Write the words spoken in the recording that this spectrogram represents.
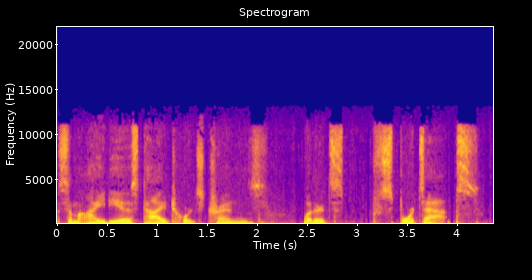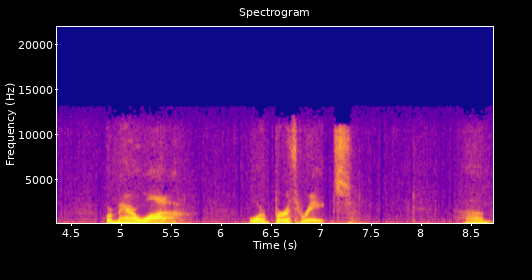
some ideas tied towards trends, whether it's sports apps or marijuana or birth rates. Um,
